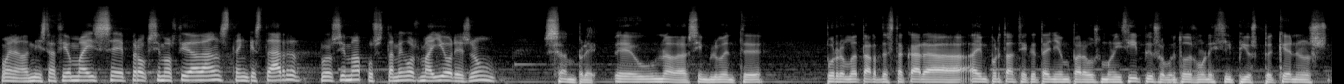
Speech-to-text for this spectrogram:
Bueno, a administración máis eh, próxima aos cidadáns ten que estar próxima pois, tamén aos maiores, non? Sempre. Eu nada, simplemente por rematar destacar a, a importancia que teñen para os municipios, sobre todo os municipios pequenos,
